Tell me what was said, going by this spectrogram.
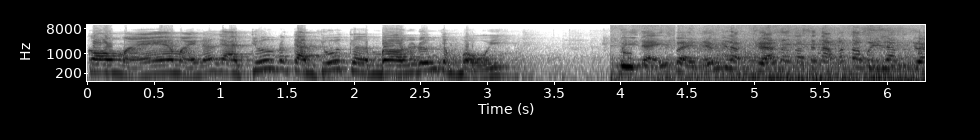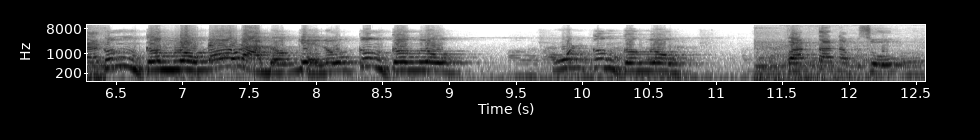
con mẹ mày nó ra trước nó cam chuối cam bơ nó đứng trong bụi. Bị đẩy về nếu như làm choáng anh ta sẽ nằm anh ta bị làm choáng cưng cưng luôn đéo làm được gì luôn cưng cưng luôn. Quýnh cưng cưng luôn. Và anh ta nằm xuống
